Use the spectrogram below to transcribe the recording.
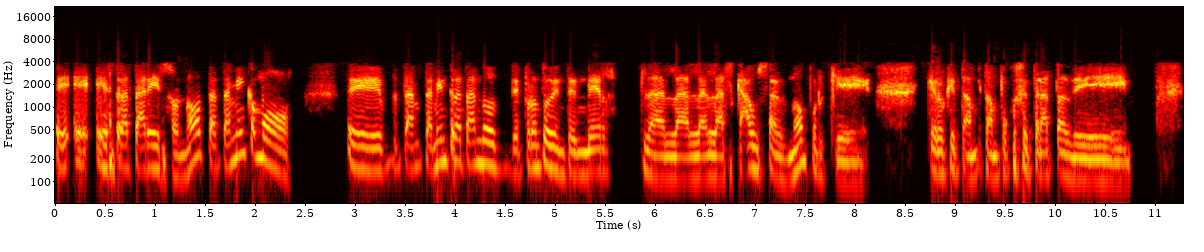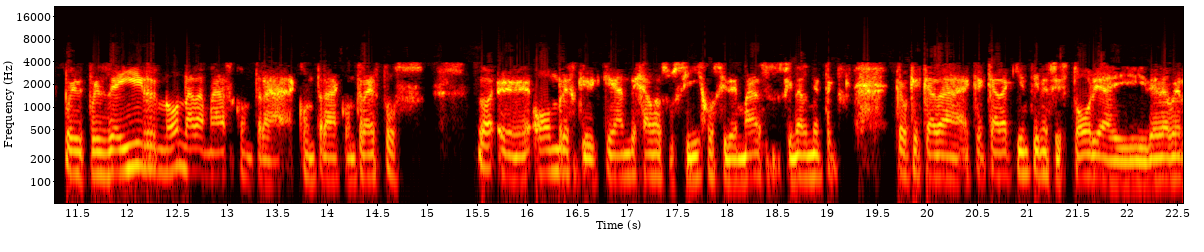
e, e, es, tratar eso, ¿no? también como eh, también tratando de pronto de entender la, la, las causas, ¿no? Porque creo que tampoco se trata de pues pues de ir, ¿no? Nada más contra contra contra estos eh, hombres que, que han dejado a sus hijos y demás. Finalmente, creo que cada, que cada quien tiene su historia y debe haber,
